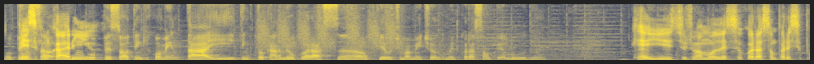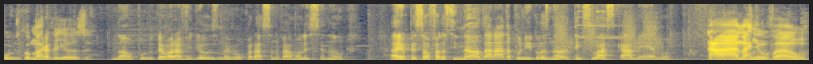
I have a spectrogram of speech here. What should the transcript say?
Vou Pense pensar. com carinho. O pessoal tem que comentar aí, tem que tocar no meu coração, porque ultimamente eu ando muito coração peludo. Que é isso, João? Amolece seu coração para esse público maravilhoso. Não, o público é maravilhoso, mas meu coração não vai amolecer, não. Aí o pessoal fala assim, não, dá nada pro Nicolas não, ele tem que se lascar mesmo. Ah, mas não vão.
